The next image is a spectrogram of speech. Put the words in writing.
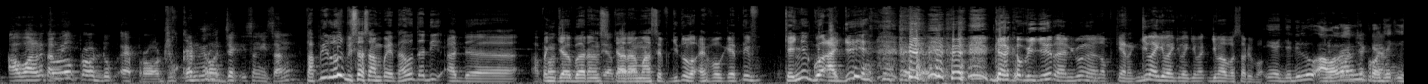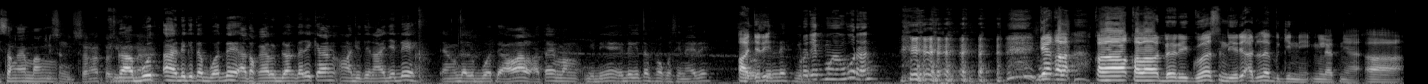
Awalnya tuh lu produk eh produk kan project iseng-iseng. Tapi lu bisa sampai tahu tadi ada Apa penjabaran secara penjabaran? masif gitu loh, evokatif. Kayaknya gua aja ya. gak kepikiran, gua gak kepikiran. Gimana gimana gimana gimana, gimana sorry, Pak. Iya, jadi lu awalnya ini project project iseng emang Iseng-iseng atau gabut ah deh kita buat deh atau kayak lu bilang tadi kan lanjutin aja deh yang udah lu buat di awal atau emang jadinya udah kita fokusin aja deh. Ah, jadi deh, gitu. Proyek pengangguran. Enggak kalau kalau kalau dari gua sendiri adalah begini ngelihatnya. Eh,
